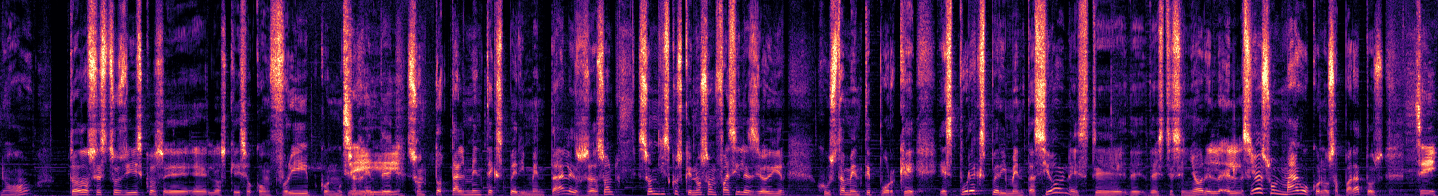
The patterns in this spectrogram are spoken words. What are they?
¿No? Todos estos discos, eh, eh, los que hizo con Fripp, con mucha gente, son totalmente experimentales. O sea, son, son discos que no son fáciles de oír justamente porque es pura experimentación este, de, este señor. El, señor es un mago con los aparatos. Sí.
